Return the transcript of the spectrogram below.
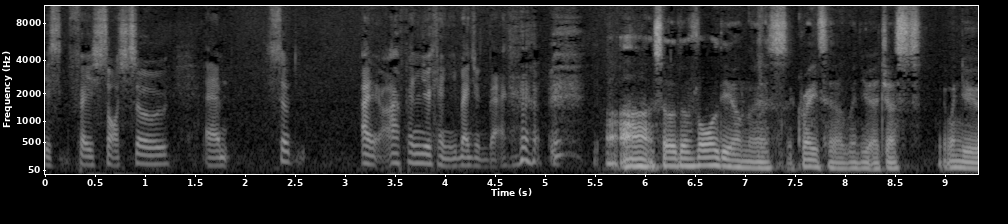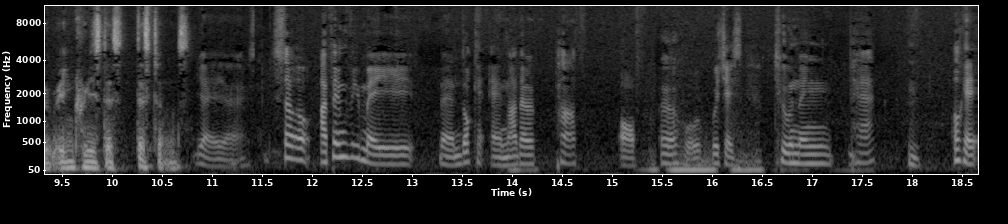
is very short. So um so I, I think you can imagine that. Uh, so the volume is greater when you adjust, when you increase this distance. Yeah, yeah. So I think we may uh, look at another part of Erhu, which is tuning pack.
